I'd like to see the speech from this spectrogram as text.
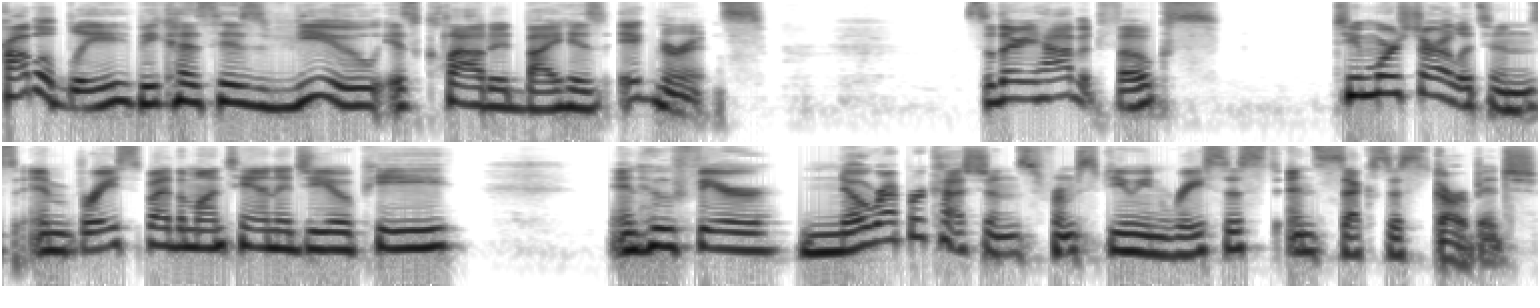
probably because his view is clouded by his ignorance. So there you have it, folks. Two more charlatans embraced by the Montana GOP and who fear no repercussions from spewing racist and sexist garbage.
